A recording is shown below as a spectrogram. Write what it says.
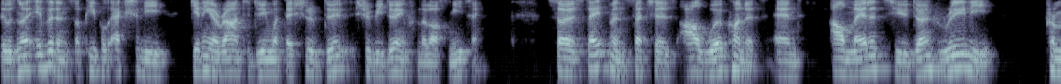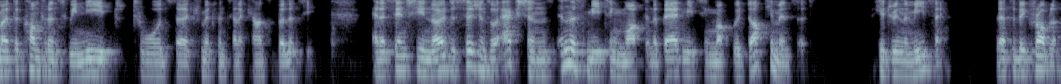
there was no evidence of people actually getting around to doing what they should have do, should be doing from the last meeting. So statements such as "I'll work on it" and "I'll mail it to you" don't really promote the confidence we need towards uh, commitment and accountability. And essentially, no decisions or actions in this meeting mock and the bad meeting mock were documented here during the meeting. That's a big problem.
